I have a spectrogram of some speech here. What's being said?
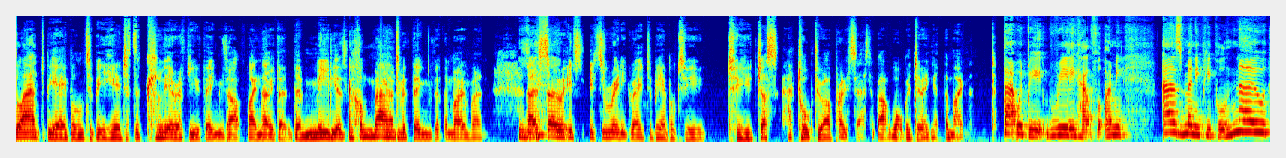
glad to be able to be here just to clear a few things up. I know that the media's gone mad with things at the moment. Uh, so it's it's really great to be able to to just talk through our process about what we're doing at the moment. That would be really helpful. I mean, as many people know,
